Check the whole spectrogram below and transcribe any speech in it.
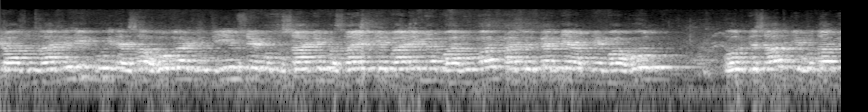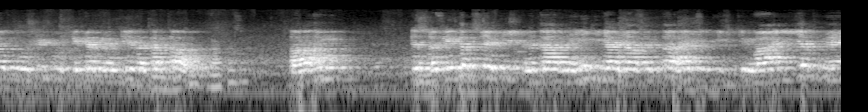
شاذ الناظری کوئی ایسا ہوگا جو دین سے متساق مسائل کے بارے میں معلومات حاصل کر کے اپنے ماحول اور بساط کے مطابق کوشش و فکر مندی نہ کرتا ہو۔ تاہم، اس حقیقت سے بھی انکار نہیں کیا جا سکتا ہے کہ اجتماعیت میں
